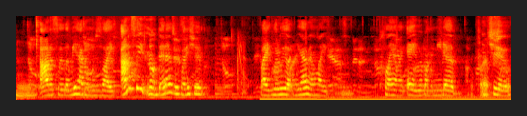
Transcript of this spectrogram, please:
Mm. Honestly, like we haven't was like honestly no dead ass shit. Like literally, like we haven't like planned like, hey, we're gonna meet up and chill.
